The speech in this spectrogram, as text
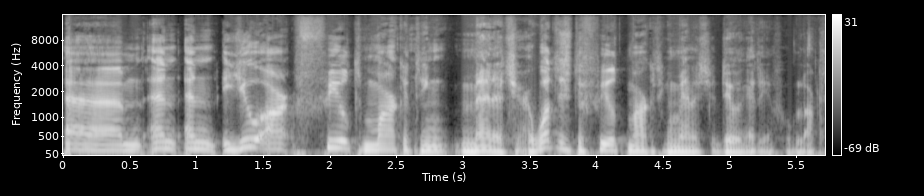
Um, and and you are field marketing manager. What is the field marketing manager doing at Infoblox?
